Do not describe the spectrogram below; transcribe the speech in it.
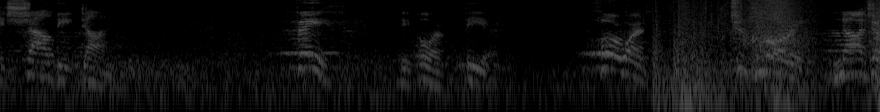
It shall be done. Faith before fear. Forward to glory. Najah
